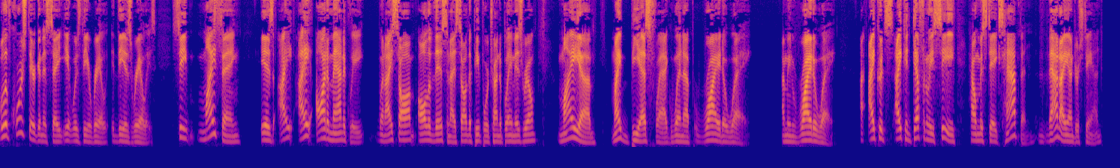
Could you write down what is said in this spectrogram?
Well, of course they're going to say it was the the Israelis. See, my thing is I I automatically when I saw all of this and I saw that people were trying to blame Israel, my uh, my BS flag went up right away. I mean, right away. I, I could I can definitely see how mistakes happen. That I understand.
